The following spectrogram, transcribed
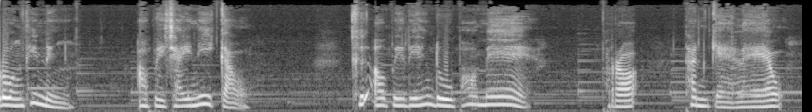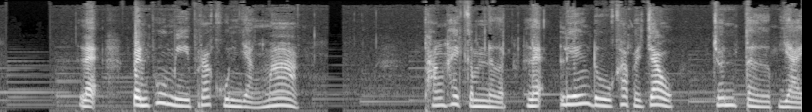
รวงที่หนึ่ง เอาไปใช้หนี้เก่า คือเอาไปเลี้ยงดูพ่อแม่ เพราะ ท่านแก่แล้ว และเป็นผู้มีพระคุณอย่างมาก ทั้งให้กำเนิดและเลี้ยงดูข้าพเจ้าจนเติบใหญ่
